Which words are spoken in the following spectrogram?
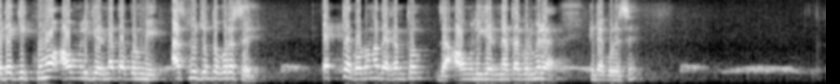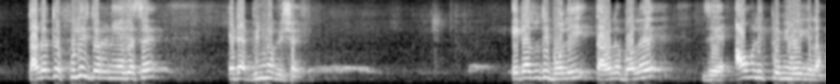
এটা কি কোনো আওয়ামী লীগের নেতাকর্মী আজ পর্যন্ত করেছে? একটা ঘটনা দেখান তো, যে আওয়ামী লীগের নেতাকর্মীরা এটা করেছে। তাদেরকে পুলিশ ধরে নিয়ে গেছে, এটা ভিন্ন বিষয়। এটা যদি বলি, তাহলে বলে যে আওয়ামী লীগ প্রেমী হয়ে গেলাম।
